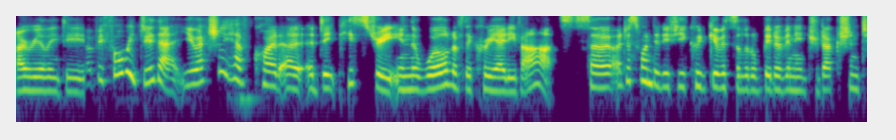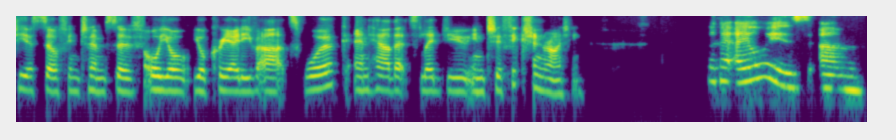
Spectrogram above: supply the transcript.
I really did. But before we do that, you actually have quite a, a, deep history in the world of the creative arts. So I just wondered if you could give us a little bit of an introduction to yourself in terms of all your, your creative arts work and how that's led you into fiction writing. Look, I, I always um,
